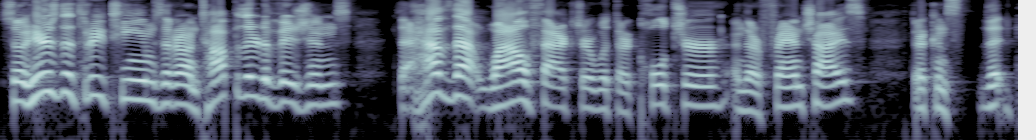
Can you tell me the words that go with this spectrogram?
So here's the three teams that are on top of their divisions that have that wow factor with their culture and their franchise. They're cons- that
